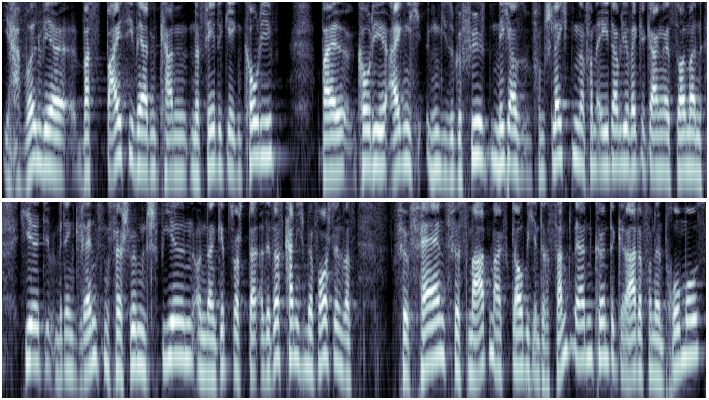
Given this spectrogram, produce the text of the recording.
ja, wollen wir, was spicy werden kann, eine Fehde gegen Cody weil Cody eigentlich irgendwie so gefühlt nicht aus, vom Schlechten von AEW weggegangen ist, soll man hier mit den Grenzen verschwimmend spielen und dann gibt's was, also das kann ich mir vorstellen, was für Fans, für Smartmarks, glaube ich, interessant werden könnte, gerade von den Promos,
